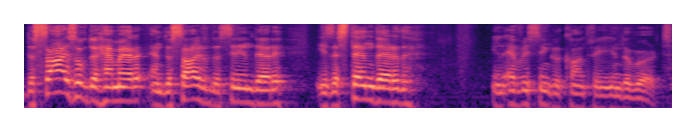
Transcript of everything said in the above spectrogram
The size of the hammer and the size of the cylinder is a standard in every single country in the world.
